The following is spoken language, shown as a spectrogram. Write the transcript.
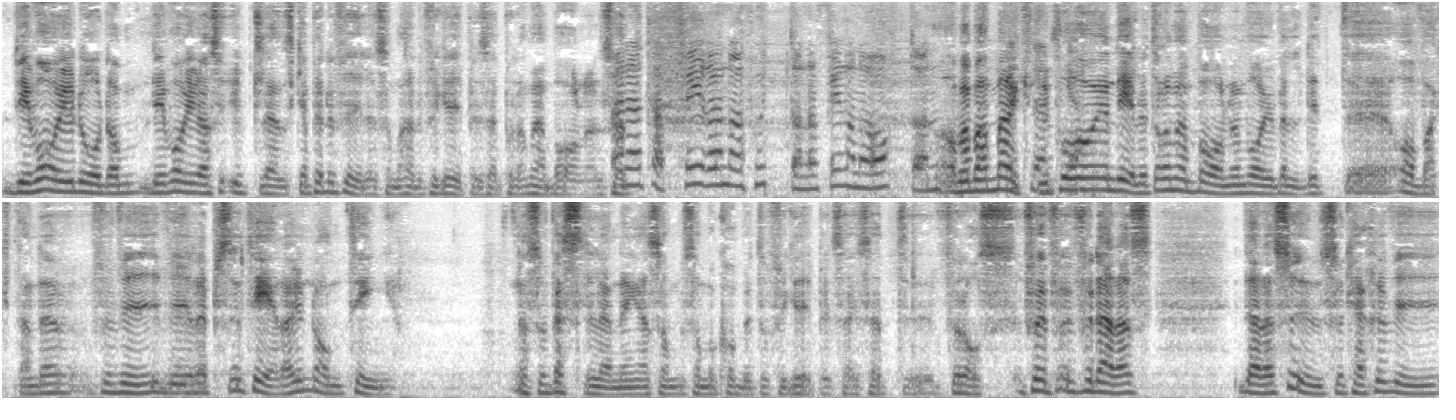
det var ju då de, det var ju alltså utländska pedofiler som hade förgripit sig på de här barnen. Så att, hade tagit 417 och 418. ja, men man märkte ju utländska. på en del av de här barnen var ju väldigt eh, avvaktande. För vi, vi representerar ju någonting Alltså västerlänningar som, som har kommit och förgripit sig. Så att eh, för oss, för, för, för deras, deras syn så kanske vi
